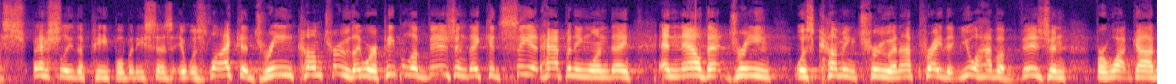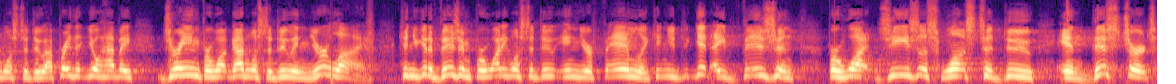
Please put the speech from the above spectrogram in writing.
Especially the people, but he says it was like a dream come true. They were a people of vision. They could see it happening one day, and now that dream was coming true. And I pray that you'll have a vision for what God wants to do. I pray that you'll have a dream for what God wants to do in your life. Can you get a vision for what he wants to do in your family? Can you get a vision for what Jesus wants to do in this church,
